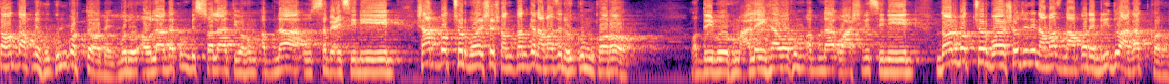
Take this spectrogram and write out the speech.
তখন তো আপনি হুকুম করতে হবে। মুরু ওয়া সাত বছর বয়সে সন্তানকে নামাজের হুকুম করো। অদ্রিবুহুম আলাইহা ওয়া হুম আবনাউ আশরি সিনিন। দশ বছর বয়সেও যদি নামাজ না পড়ে, মৃদু আঘাত করো।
